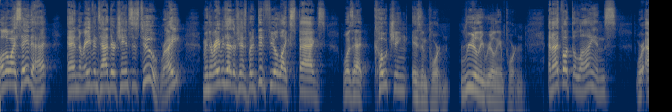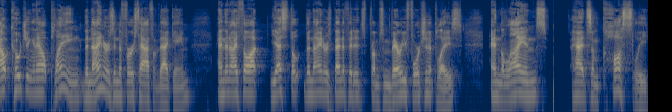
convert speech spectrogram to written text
Although I say that, and the Ravens had their chances too, right? I mean, the Ravens had their chance, but it did feel like Spags was that coaching is important, really, really important. And I thought the Lions were out coaching and out playing the Niners in the first half of that game. And then I thought, yes, the, the Niners benefited from some very fortunate plays, and the Lions had some costly,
